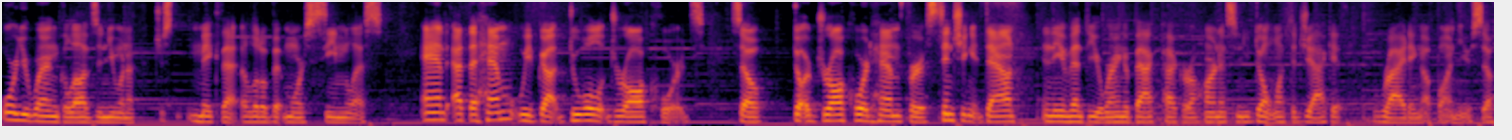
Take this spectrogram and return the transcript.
or you're wearing gloves and you wanna just make that a little bit more seamless. And at the hem, we've got dual draw cords. So draw cord hem for cinching it down in the event that you're wearing a backpack or a harness and you don't want the jacket riding up on you. So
